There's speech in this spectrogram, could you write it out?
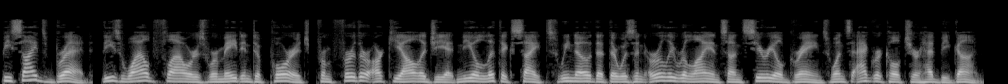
Besides bread, these wild flours were made into porridge. From further archaeology at Neolithic sites, we know that there was an early reliance on cereal grains once agriculture had begun.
